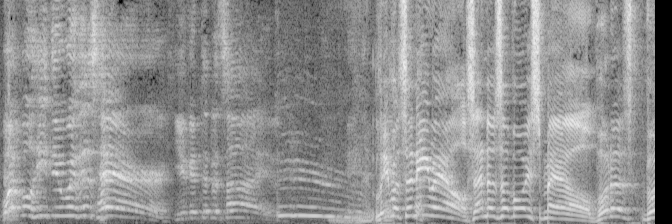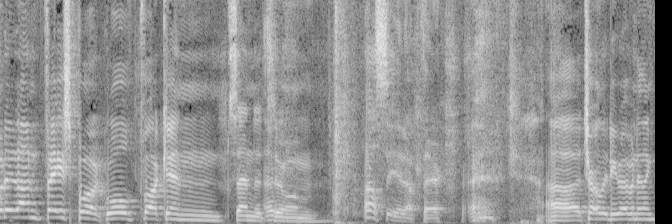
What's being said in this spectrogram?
what will he do with his hair? You get to decide. Leave us an email. Send us a voicemail. Put us. Put it on Facebook. We'll fucking send it to him. I'll see it up there. Uh, Charlie, do you have anything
